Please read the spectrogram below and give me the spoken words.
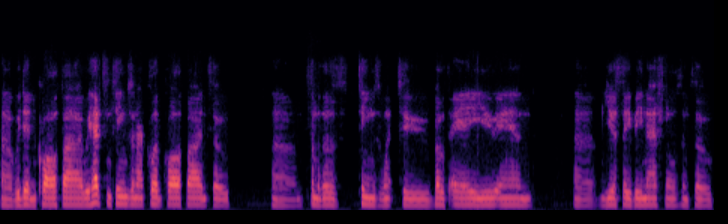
Uh, we didn't qualify. We had some teams in our club qualify, and so um, some of those teams went to both AAU and uh, USAV nationals, and so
